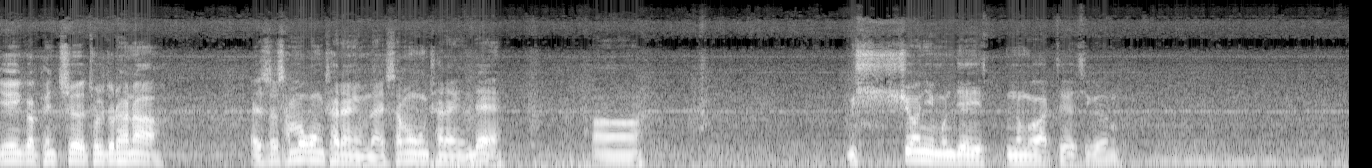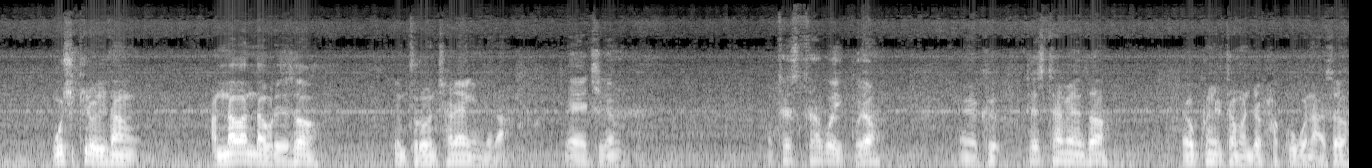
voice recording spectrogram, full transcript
예, 이거 벤츠 돌돌 하나 S350 차량입니다. S350 차량인데, 어, 미션이 문제 있는 것 같아요, 지금. 50km 이상 안 나간다고 그래서 지금 들어온 차량입니다. 예, 지금 테스트 하고 있고요. 예, 그 테스트 하면서 에어컨 필터 먼저 바꾸고 나서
